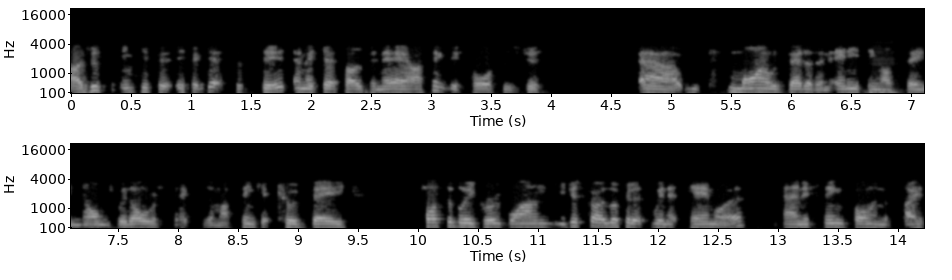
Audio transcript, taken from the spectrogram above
I just think if it, if it gets to sit and it gets open air, I think this horse is just, uh, miles better than anything I've seen noms with all respect to them. I think it could be possibly Group One. You just go look at its win at Tamworth, and if things fall into place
